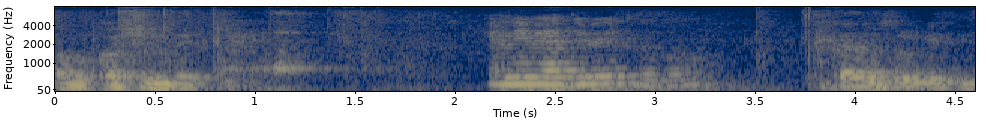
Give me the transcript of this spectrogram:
तालुका शिंदे यांनी मी आधी का काय दुसरं घेतली.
